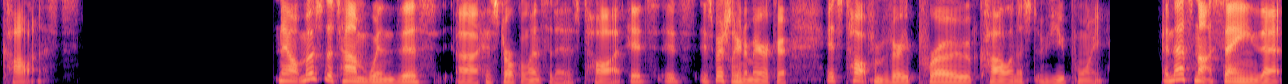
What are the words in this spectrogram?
colonists. Now, most of the time when this uh, historical incident is taught, it's it's especially here in America, it's taught from a very pro-colonist viewpoint. And that's not saying that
